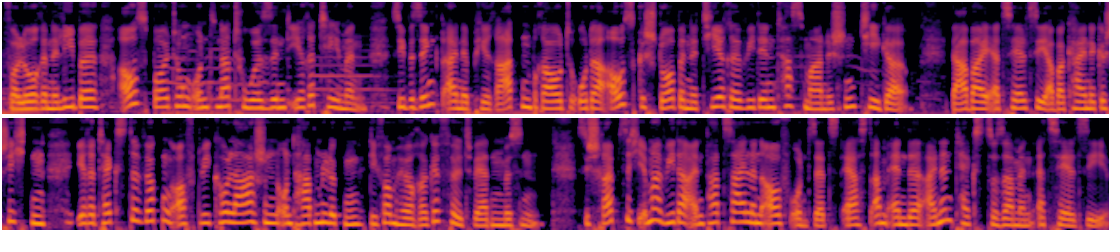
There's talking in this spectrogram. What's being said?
Verlorene Liebe, Ausbeutung und Natur sind ihre Themen. Sie besingt eine Piratenbraut oder ausgestorbene Tiere wie den tasmanischen Tiger. Dabei erzählt sie aber keine Geschichten. Ihre Texte wirken oft wie Collagen und haben Lücken, die vom Hörer gefüllt werden müssen. Sie schreibt sich immer wieder ein paar Zeilen auf und setzt erst am Ende einen Text zusammen, erzählt sie.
